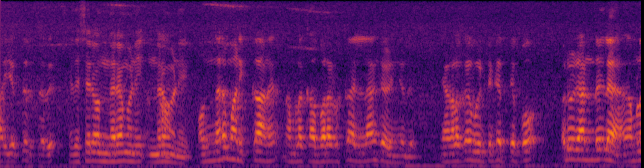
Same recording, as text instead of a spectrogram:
മയ്യത്ത് എടുത്തത് ഏകദേശം ഒന്നര മണി ഒന്നര മണി. ഒന്നര മണിക്കാണ് നമ്മളെ കബറടക്കം എല്ലാം കഴിഞ്ഞത്. ഞങ്ങളൊക്കെ വീട്ടിലേക്ക് എത്തിയപ്പോൾ ഒരു രണ്ട് അല്ലേ നമ്മൾ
